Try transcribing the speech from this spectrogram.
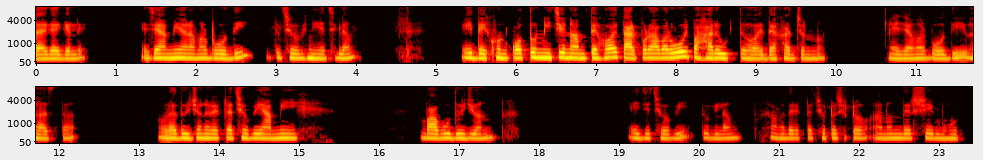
জায়গায় গেলে। এই যে, আমি আর আমার বৌদি একটা ছবি নিয়েছিলাম। এই দেখুন, কত নিচে নামতে হয়, তারপরে আবার ওই পাহাড়ে উঠতে হয় দেখার জন্য। এই যে, আমার বৌদি ভাজদা ওরা দুইজনের একটা ছবি, আমি, বাবু দুইজন। এই যে ছবি তুললাম, আমাদের একটা ছোট ছোট আনন্দের সেই মুহূর্ত।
